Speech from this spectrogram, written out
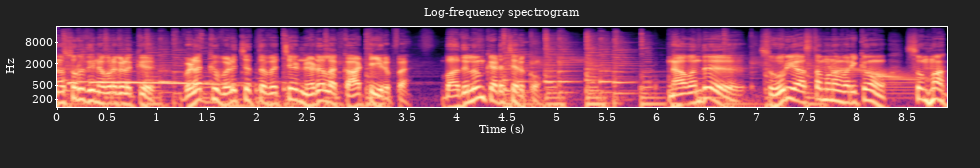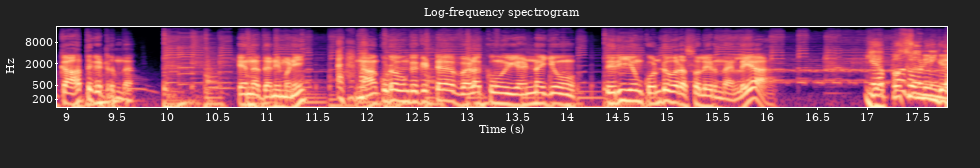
நசுருதீன் அவர்களுக்கு விளக்கு வெளிச்சத்தை வச்சு நிழலை காட்டி இருப்பேன் பதிலும் கிடைச்சிருக்கும். நான் வந்து சூரிய அஸ்தமனம் வரைக்கும் சும்மா காத்துக்கிட்டு இருந்தேன். என்ன தனிமணி? நான் கூட உங்ககிட்ட விளக்கும் எண்ணெயும் திரியும் கொண்டு வர சொல்லியிருந்தேன் இல்லையா? எப்ப சொன்னீங்க?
